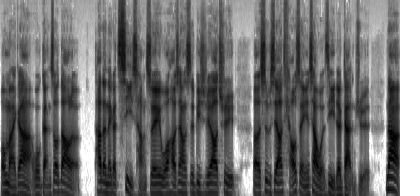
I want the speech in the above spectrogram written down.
，Oh my god，我感受到了他的那个气场，所以我好像是必须要去，呃，是不是要调整一下我自己的感觉？那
